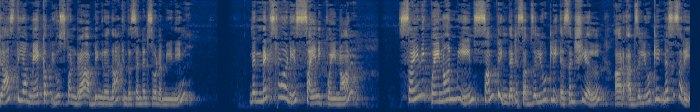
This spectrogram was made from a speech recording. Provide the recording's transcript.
ஜாஸ்தியா மேக்கப் யூஸ் பண்றா அப்படிங்கிறது தான் இந்த சென்டென்ஸோட meaning the next word is sine qua non sine qua non means something that is absolutely essential or absolutely necessary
